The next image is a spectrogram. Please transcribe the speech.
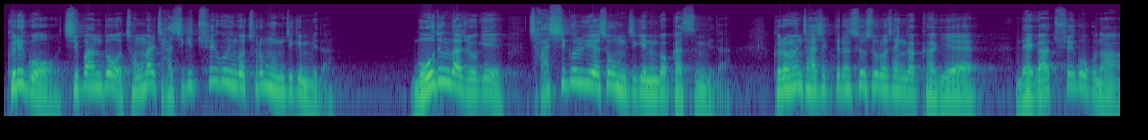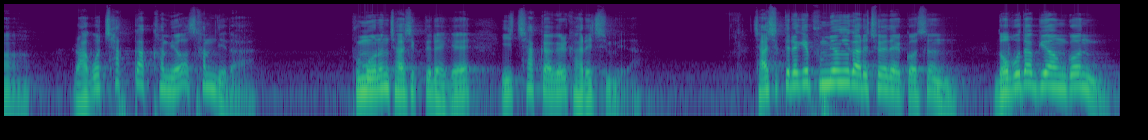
그리고 집안도 정말 자식이 최고인 것처럼 움직입니다. 모든 가족이 자식을 위해서 움직이는 것 같습니다. 그러면 자식들은 스스로 생각하기에 내가 최고구나 라고 착각하며 삽니다. 부모는 자식들에게 이 착각을 가르칩니다. 자식들에게 분명히 가르쳐야 될 것은 너보다 귀한 건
